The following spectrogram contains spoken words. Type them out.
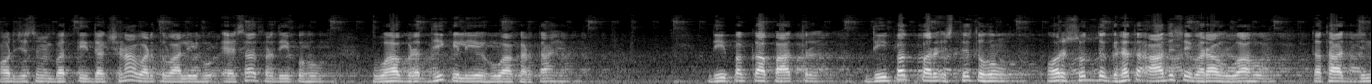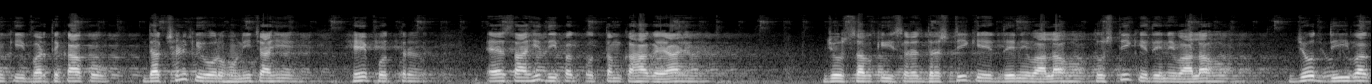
और जिसमें बत्ती दक्षिणावर्त वाली हो, ऐसा प्रदीप हो, वह वृद्धि के लिए हुआ करता है। दीपक का पात्र दीपक पर स्थित हो, और शुद्ध घृत आदि से भरा हुआ हो, तथा जिनकी वर्तिका को दक्षिण की ओर होनी चाहिए। हे पुत्र, ऐसा ही दीपक उत्तम कहा गया है। जो सबकी सरस दृष्टि के देने वाला हो, तुष्टि के देने वाला हो जो दीवक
